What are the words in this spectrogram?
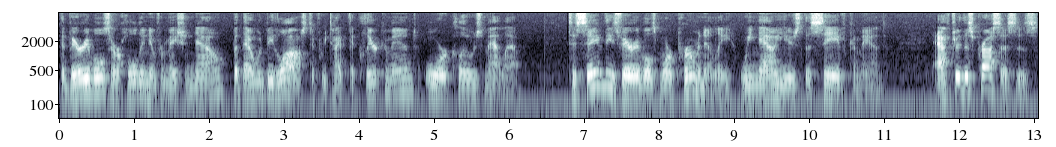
The variables are holding information now, but that would be lost if we type the clear command or close MATLAB. To save these variables more permanently, we now use the save command. After this processes,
